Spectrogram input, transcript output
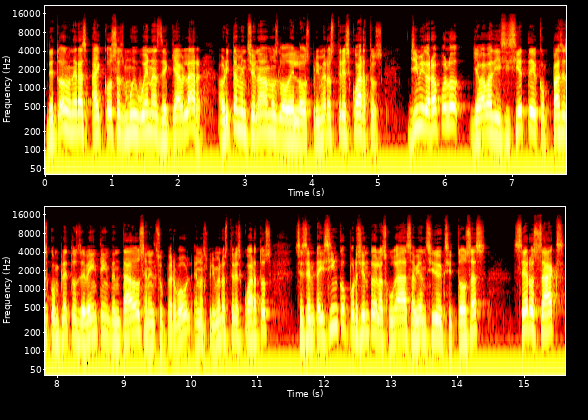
de todas maneras hay cosas muy buenas de qué hablar. Ahorita mencionábamos lo de los primeros tres cuartos. Jimmy Garoppolo llevaba 17 pases completos de 20 intentados en el Super Bowl en los primeros tres cuartos. 65% de las jugadas habían sido exitosas. Cero sacks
